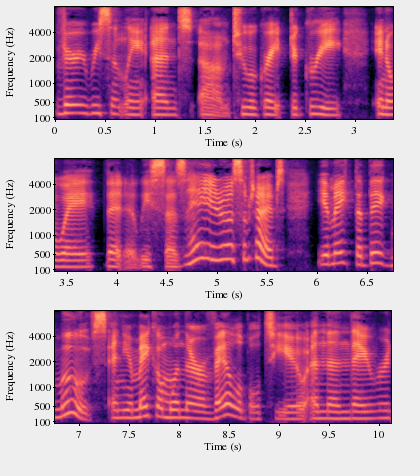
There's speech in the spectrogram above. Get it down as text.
very recently and um, to a great degree in a way that at least says, hey, you know, sometimes you make the big moves and you make them when they're available to you, and then they were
